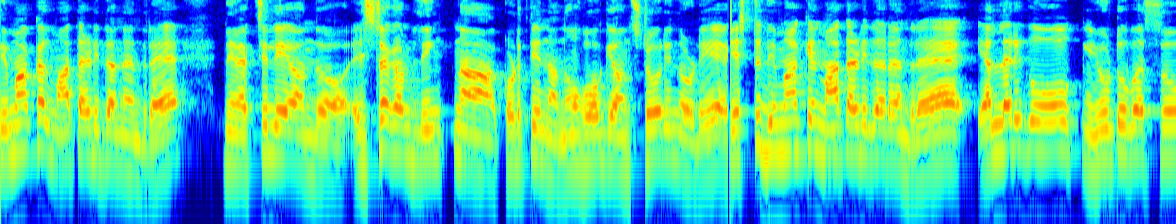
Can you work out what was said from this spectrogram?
ದಿಮಾಕಲ್ಲಿ ಮಾತಾಡಿದ್ದಾನೆ ಅಂದರೆ, ನೀವು ಆ್ಯಕ್ಚುಲಿ ಒಂದು ಇನ್ಸ್ಟಾಗ್ರಾಮ್ ಲಿಂಕ್ನ ಕೊಡ್ತೀನಿ ನಾನು, ಹೋಗಿ ಅವ್ನ ಸ್ಟೋರಿ ನೋಡಿ. ಎಷ್ಟು ದಿಮಾಕಿನ ಮಾತಾಡಿದ್ದಾರೆ ಅಂದರೆ, ಎಲ್ಲರಿಗೂ ಯೂಟ್ಯೂಬರ್ಸು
